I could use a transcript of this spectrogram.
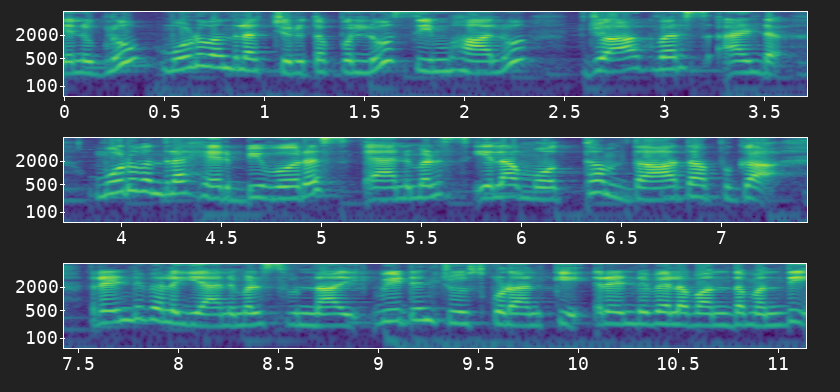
ఏనుగులు మూడు వందల చిరుతపుళ్ళు సింహాలు జాగ్వర్స్ అండ్ మూడు వందల హెర్బివోరస్ యానిమల్స్ ఇలా మొత్తం దాదాపుగా రెండు వేల యానిమల్స్ ఉన్నాయి. వీటిని చూసుకోవడానికి రెండు వేల వంద మంది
